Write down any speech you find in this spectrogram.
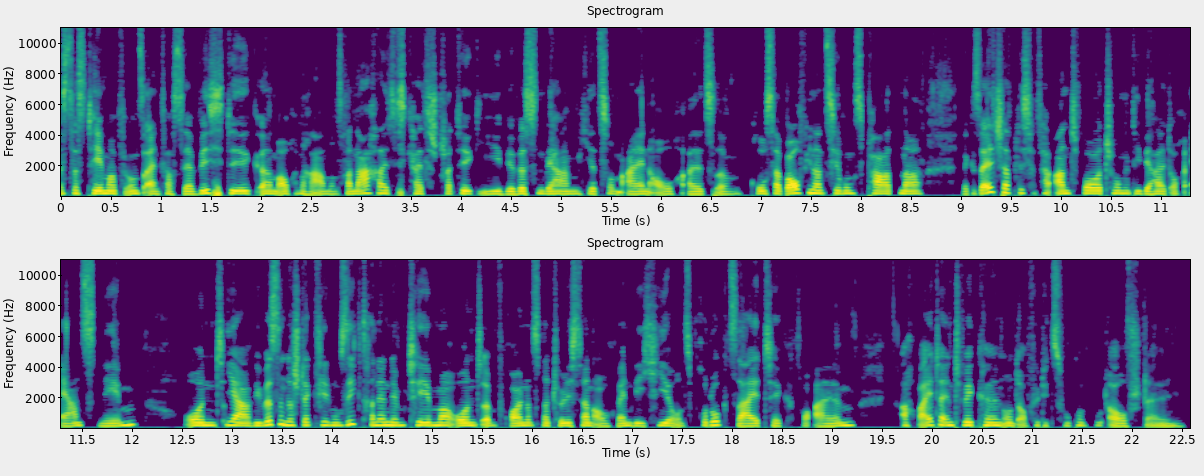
ist das Thema für uns einfach sehr wichtig, ähm, auch im Rahmen unserer Nachhaltigkeitsstrategie. Wir wissen, wir haben hier zum einen auch als ähm, großer Baufinanzierungspartner eine gesellschaftliche Verantwortung, die wir halt auch ernst nehmen. Und ja, wir wissen, da steckt viel Musik drin in dem Thema und ähm, freuen uns natürlich dann auch, wenn wir hier uns produktseitig vor allem auch weiterentwickeln und auch für die Zukunft gut aufstellen.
